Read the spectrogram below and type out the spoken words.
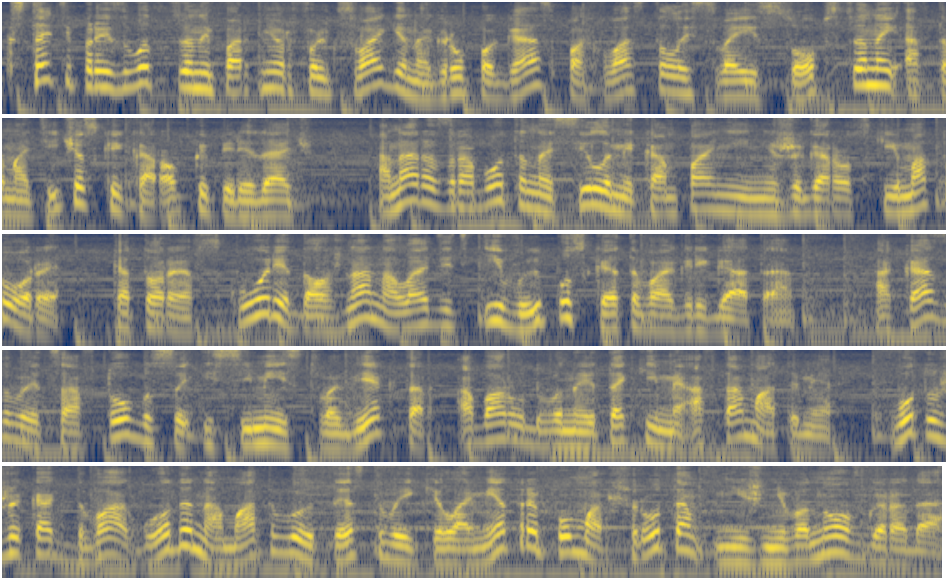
Кстати, производственный партнер Volkswagen, группа ГАЗ, похвасталась своей собственной автоматической коробкой передач. Она разработана силами компании «Нижегородские моторы», которая вскоре должна наладить и выпуск этого агрегата. Оказывается, автобусы из семейства «Вектор», оборудованные такими автоматами, вот уже как два года наматывают тестовые километры по маршрутам Нижнего Новгорода.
